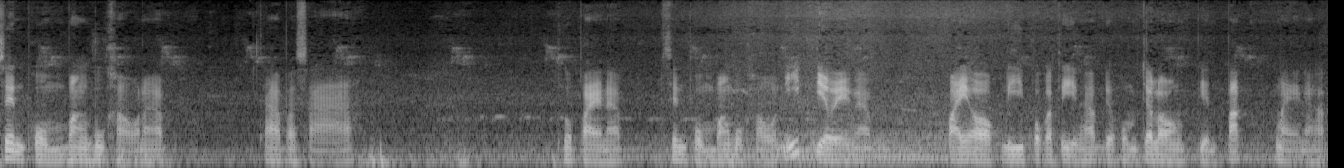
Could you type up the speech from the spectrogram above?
เส้นผมบางภูเขานะครับ ถ้าภาษาทั่วไปนะครับ เส้นผมบางภูเขานิดเดียวเองนะครับไฟออกดีปกตินะครับ เดี๋ยวผมจะลองเปลี่ยนปลั๊กใหม่นะครับ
